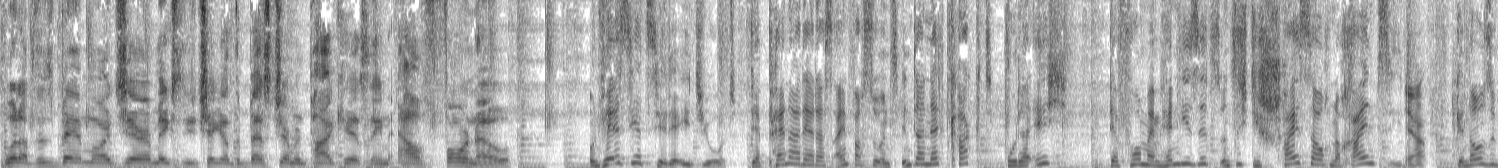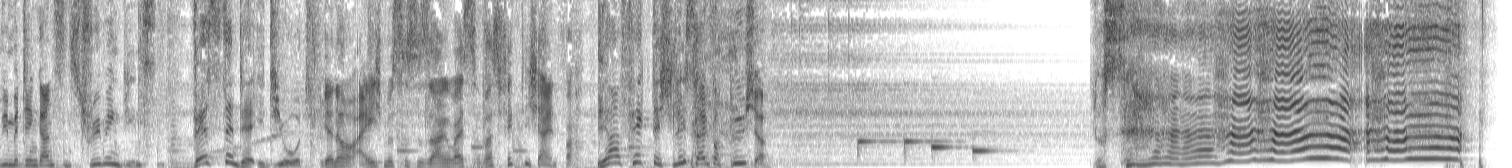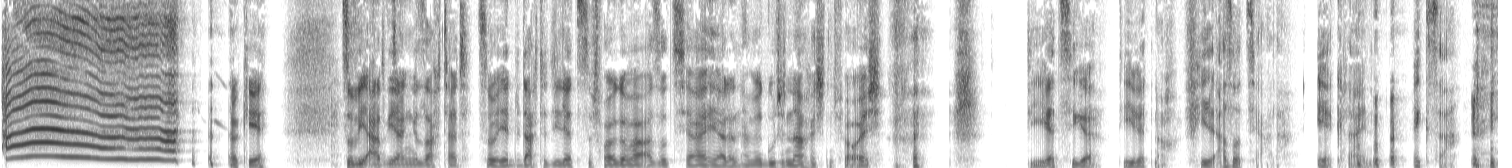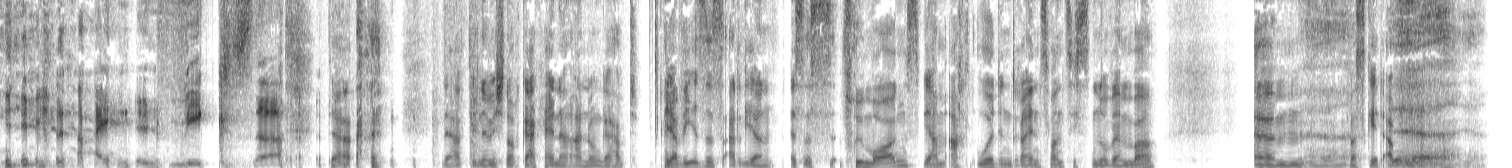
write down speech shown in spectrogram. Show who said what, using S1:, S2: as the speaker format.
S1: What up? This is Bam Margera. Make sure you check out the best German podcast named Al Forno.
S2: Und wer ist jetzt hier der Idiot? Der Penner, der das einfach so ins Internet kackt? Oder ich, der vor meinem Handy sitzt und sich die Scheiße auch noch reinzieht?
S3: Ja.
S2: Genauso wie mit den ganzen Streamingdiensten. Wer ist denn der Idiot?
S3: Genau, eigentlich müsstest du sagen, weißt du was, fick dich einfach.
S2: Ja, fick dich, lies einfach Bücher. Lust.
S3: Okay. So wie Adrian gesagt hat. So, ihr dachtet, die letzte Folge war asozial. Ja, dann haben wir gute Nachrichten für euch. Die jetzige, die wird noch viel asozialer. Ihr kleinen Wichser.
S2: Ihr kleinen Wichser.
S3: Da, da habt ihr nämlich noch gar keine Ahnung gehabt. Ja, wie ist es, Adrian? Es ist früh morgens, wir haben 8 Uhr, den 23. November. Ähm, was geht ab?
